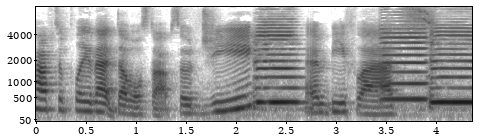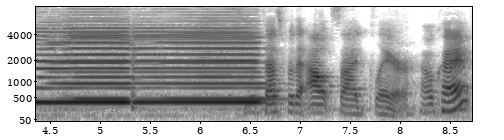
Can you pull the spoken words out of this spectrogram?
have to play that double stop. So G and B flats. That's for the outside player, okay?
